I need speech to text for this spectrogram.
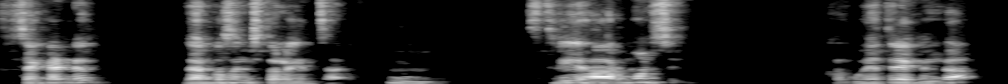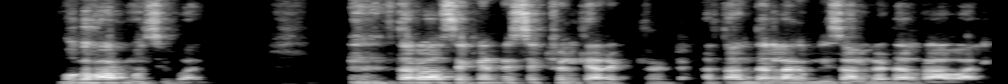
సెకండ్ గర్భసంచి తొలగించాలి. Hmm. స్త్రీ హార్మోన్స్ వ్యతిరేకంగా మగ హార్మోన్స్ ఇవ్వాలి. తర్వాత సెకండరీ సెక్షువల్ క్యారెక్టర్ అంటే అత అందరిలాగా మీసాలు గడ్డలు రావాలి.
